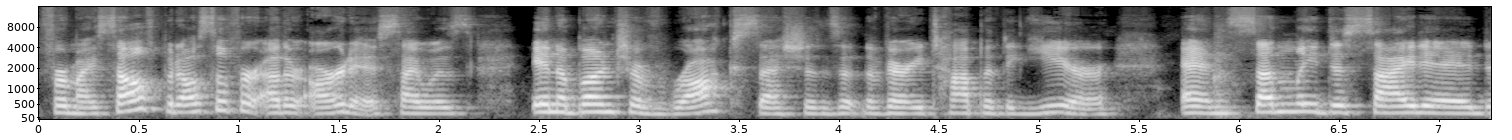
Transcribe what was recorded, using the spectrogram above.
for myself, but also for other artists. I was in a bunch of rock sessions at the very top of the year, and suddenly decided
